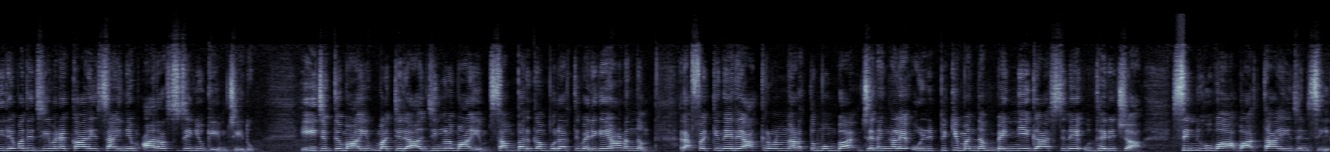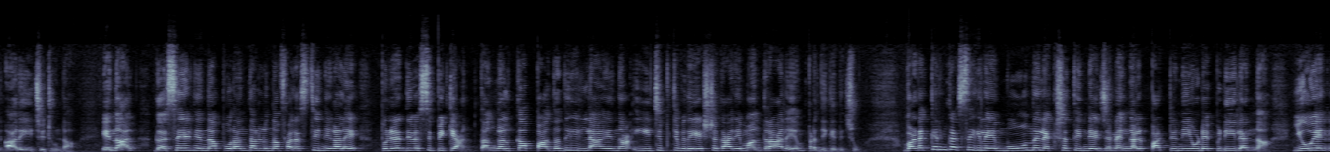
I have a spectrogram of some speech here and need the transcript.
നിരവധി ജീവനക്കാരെ സൈന്യം അറസ്റ്റ് ചെയ്യുകയും ചെയ്തു. ഈജിപ്തുമായും മറ്റ് രാജ്യങ്ങളുമായും സമ്പർക്കം പുലർത്തി വരികയാണെന്നും റഫയ്ക്ക് നേരെ ആക്രമണം നടത്തും മുമ്പ് ജനങ്ങളെ ഒഴിപ്പിക്കുമെന്നും ബെന്നി ഗാസിനെ ഉദ്ധരിച്ച സിൻഹുവ വാർത്താ ഏജൻസി അറിയിച്ചിട്ടുണ്ട്. എന്നാൽ ഗസയിൽ നിന്ന് പുറന്തള്ളുന്ന ഫലസ്തീനികളെ പുനരധിവസിപ്പിക്കാൻ തങ്ങൾക്ക് പദ്ധതിയില്ല എന്ന ഈജിപ്ത് വിദേശകാര്യ മന്ത്രാലയം പ്രതികരിച്ചു. വടക്കൻ ഗസയിലെ മൂന്ന് ലക്ഷത്തിന്റെ ജനങ്ങൾ പട്ടിണിയുടെ പിടിയിലെന്ന് യു എൻ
